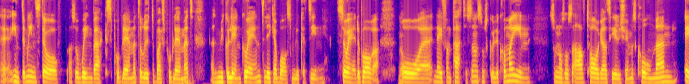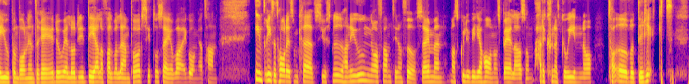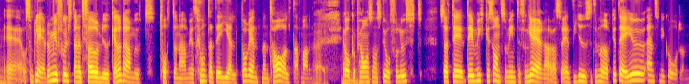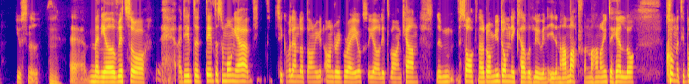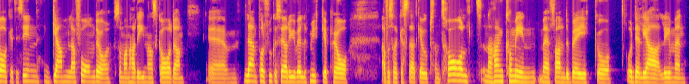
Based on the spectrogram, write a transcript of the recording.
Eh, inte minst då alltså wingbacks-problemet eller ytterbacksproblemet. Mm. Att Mykolenko är inte lika bra som Lukatin. Så är det bara. Ja. Och eh, Nathan Patterson som skulle komma in som någon sorts arvtagare till Seamus Coleman är ju uppenbarligen inte redo eller det, det är i alla fall vad Lampard sitter och säger varje gång att han inte riktigt har det som krävs just nu. Han är ju ung och har framtiden för sig men man skulle vilja ha någon spelare som hade kunnat gå in och ta över direkt. Mm. Eh, och så blev de ju fullständigt förödmjukade där mot Tottenham. Jag tror inte att det hjälper rent mentalt att man mm. åker på en sån stor förlust. Så att det, det, är mycket sånt som inte fungerar. Alltså ljuset i mörkret är ju Anthony Gordon just nu. Mm. Eh, men i övrigt så, eh, det är, inte, det är inte så många, tycker väl ändå att Andre Gray också gör lite vad han kan. Nu saknade de ju Dominic Calvert-Lewin i den här matchen, men han har ju inte heller kommit tillbaka till sin gamla form då som han hade innan skadan. Eh, Lampard fokuserade ju väldigt mycket på att försöka stärka upp centralt när han kom in med van de Beek och, och Deli Ali men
